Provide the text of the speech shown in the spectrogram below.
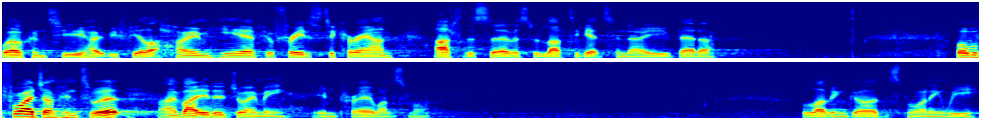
welcome to you. Hope you feel at home here. Feel free to stick around after the service. We'd love to get to know you better. Well, before I jump into it, I invite you to join me in prayer once more. Well, loving God, this morning we,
